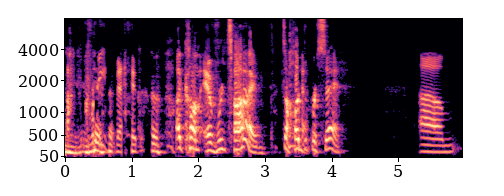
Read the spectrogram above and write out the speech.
I'm great in bed. I come every time. It's a hundred percent. Um,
